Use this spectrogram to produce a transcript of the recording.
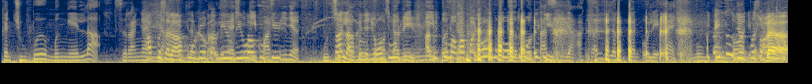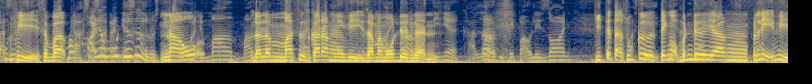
akan cuba mengelak serangan Apa yang salah aku? Dia kat view- view aku, pastinya Salah utama ke jadi untuk orang tua? Red ini Habis tu mak bapak dia orang bukan orang tua Ki? rotasi yang akan dilakukan oleh Ash Itu je persoalan aku, Fi, sebab bapak sasarannya muda ke? Now, dalam masa sekarang ni, Fi, zaman moden kan. kalau Ha. disepak oleh Zon Kita tak suka pasti tengok dia benda yang pelik, Fi.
